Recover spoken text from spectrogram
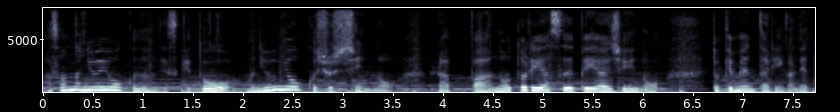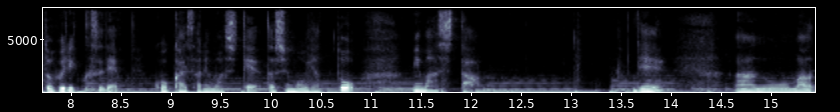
まあ、そんなニューヨークなんですけど、まあ、ニューヨーク出身のラッパーノートリアス PIG のドキュメンタリーがネットフリックスで公開されまして私もやっと見ました。であのまあ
